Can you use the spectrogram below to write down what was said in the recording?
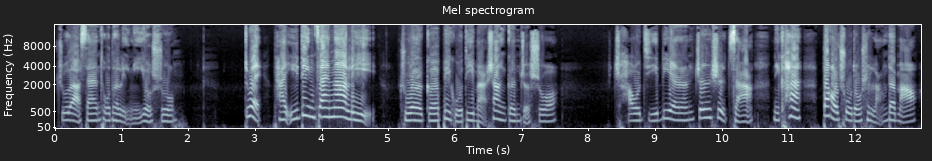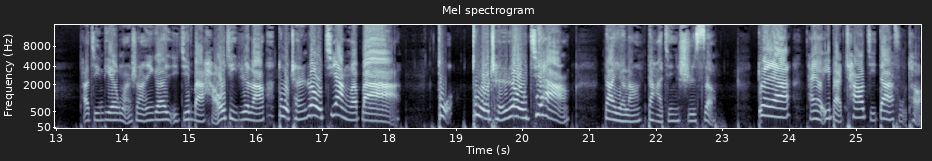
朱老三托特里尼又说：“对他一定在那里。”朱二哥辟谷地马上跟着说：“超级猎人真是脏，你看到处都是狼的毛。”他今天晚上应该已经把好几只狼剁成肉酱了吧？剁剁成肉酱！大野狼大惊失色。对呀，他有一把超级大斧头，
